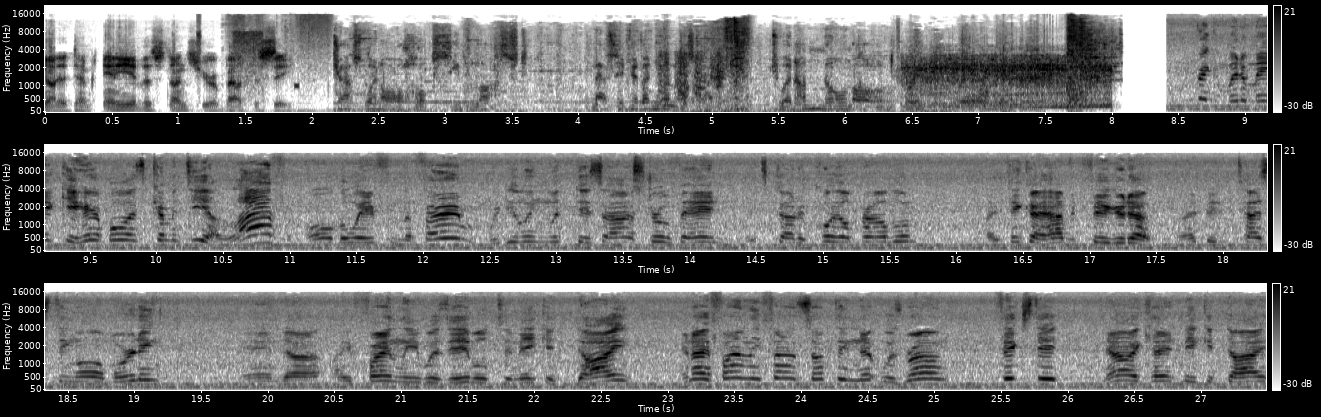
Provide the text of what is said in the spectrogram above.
not attempt any of the stunts you're about to see. Just when all hope seemed lost, message of a news flash to an unknown all-breaking Freaking Widowmaker here, boys, coming to you live all the way from the farm. We're dealing with this Astro van. It's got a coil problem. I think I have it figured out. I've been testing all morning and uh, I finally was able to make it die. And I finally found something that was wrong, fixed it. Now I can't make it die.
